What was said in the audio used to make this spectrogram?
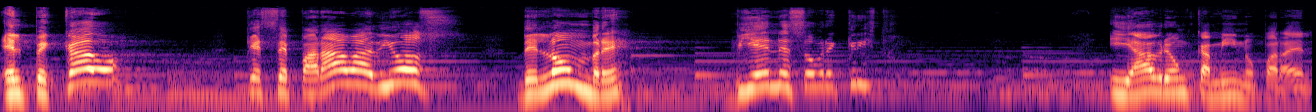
el pecado que separaba a Dios del hombre viene sobre Cristo y abre un camino para Él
